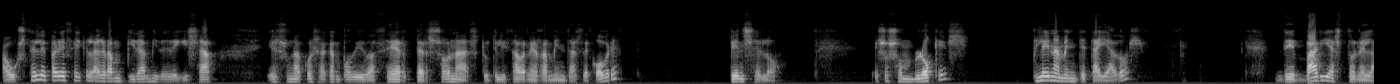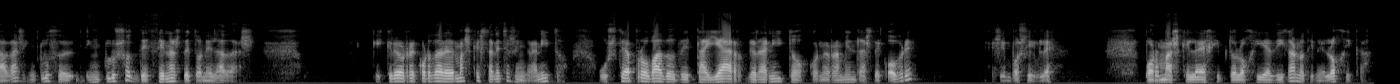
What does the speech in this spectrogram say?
¿A usted le parece que la Gran Pirámide de Giza es una cosa que han podido hacer personas que utilizaban herramientas de cobre? Piénselo. Esos son bloques plenamente tallados de varias toneladas, incluso, incluso decenas de toneladas. Y creo recordar además que están hechas en granito. ¿Usted ha probado detallar granito con herramientas de cobre? Es imposible. Por más que la egiptología diga, no tiene lógica.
